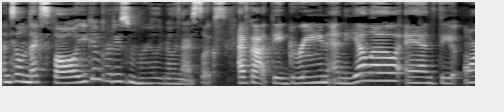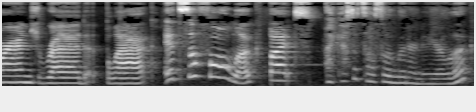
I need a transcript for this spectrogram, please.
until next fall, you can produce some really, really nice looks. I've got the green and yellow and the orange, red, black. It's a fall look, but I guess it's also a Lunar New Year look.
